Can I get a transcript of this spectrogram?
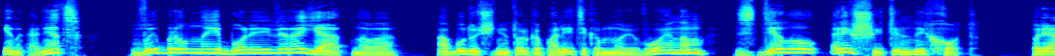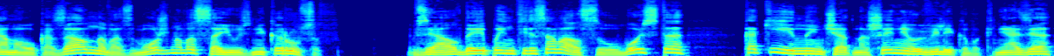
И, наконец, выбрал наиболее вероятного, а, будучи не только политиком, но и воином, сделал решительный ход. Прямо указал на возможного союзника русов. Взял да и поинтересовался у Бойста, какие нынче отношения у великого князя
